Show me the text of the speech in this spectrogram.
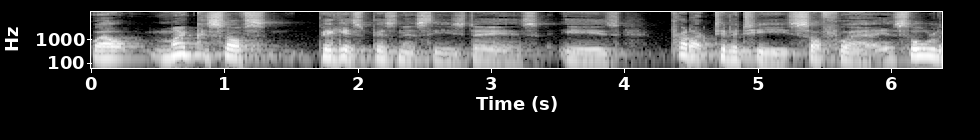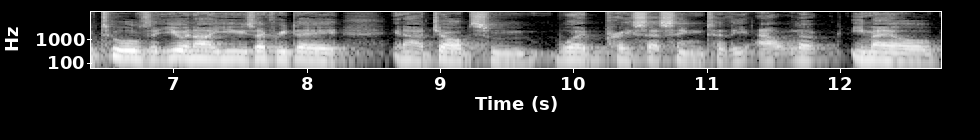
Well, Microsoft's biggest business these days is productivity software. It's all the tools that you and I use every day in our jobs, from word processing to the Outlook email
